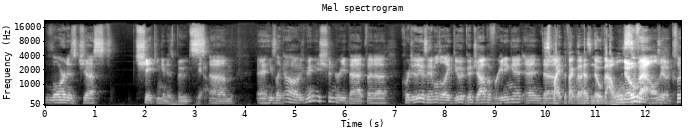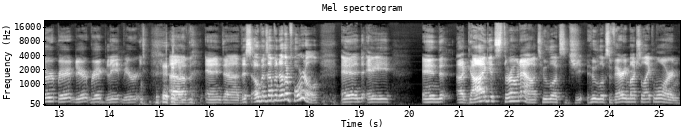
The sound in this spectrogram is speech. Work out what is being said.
Lorne is just shaking in his boots. Yeah. Um, and he's like, "Oh, maybe you shouldn't read that." But uh, Cordelia is able to like do a good job of reading it, and uh, Despite the fact that it has no vowels. no vowels. You know, clear, brick, leap, beer. um, and uh, this opens up another portal, and a and a guy gets thrown out who looks who looks very much like Lorne,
